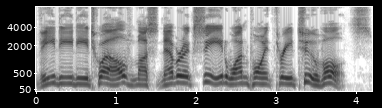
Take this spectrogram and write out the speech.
VDD12 must never exceed 1.32 volts.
